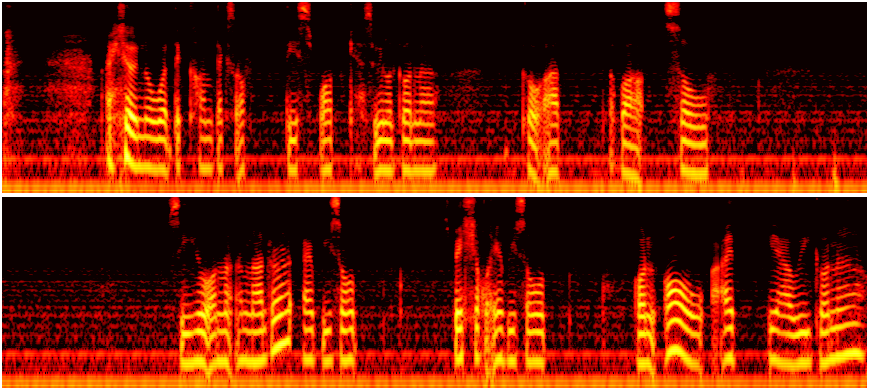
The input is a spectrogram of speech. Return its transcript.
i don't know what the context of this podcast will gonna go at about so. See you on another episode special episode on oh i yeah we gonna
